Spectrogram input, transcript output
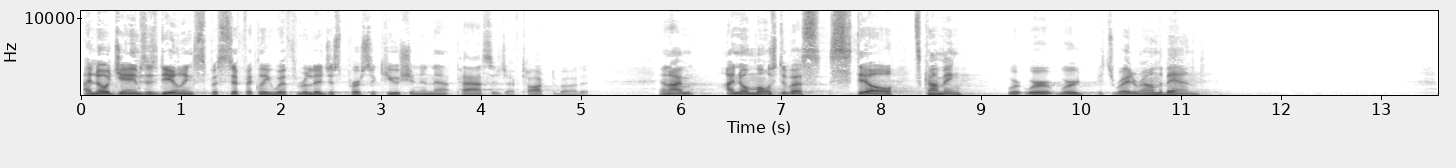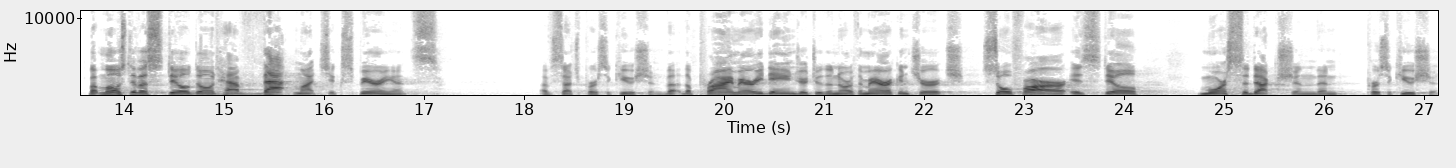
I know James is dealing specifically with religious persecution in that passage. I've talked about it. And I'm, I know most of us still, it's coming, we're, we're, we're, it's right around the bend. But most of us still don't have that much experience of such persecution. The, the primary danger to the North American church so far is still more seduction than persecution.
